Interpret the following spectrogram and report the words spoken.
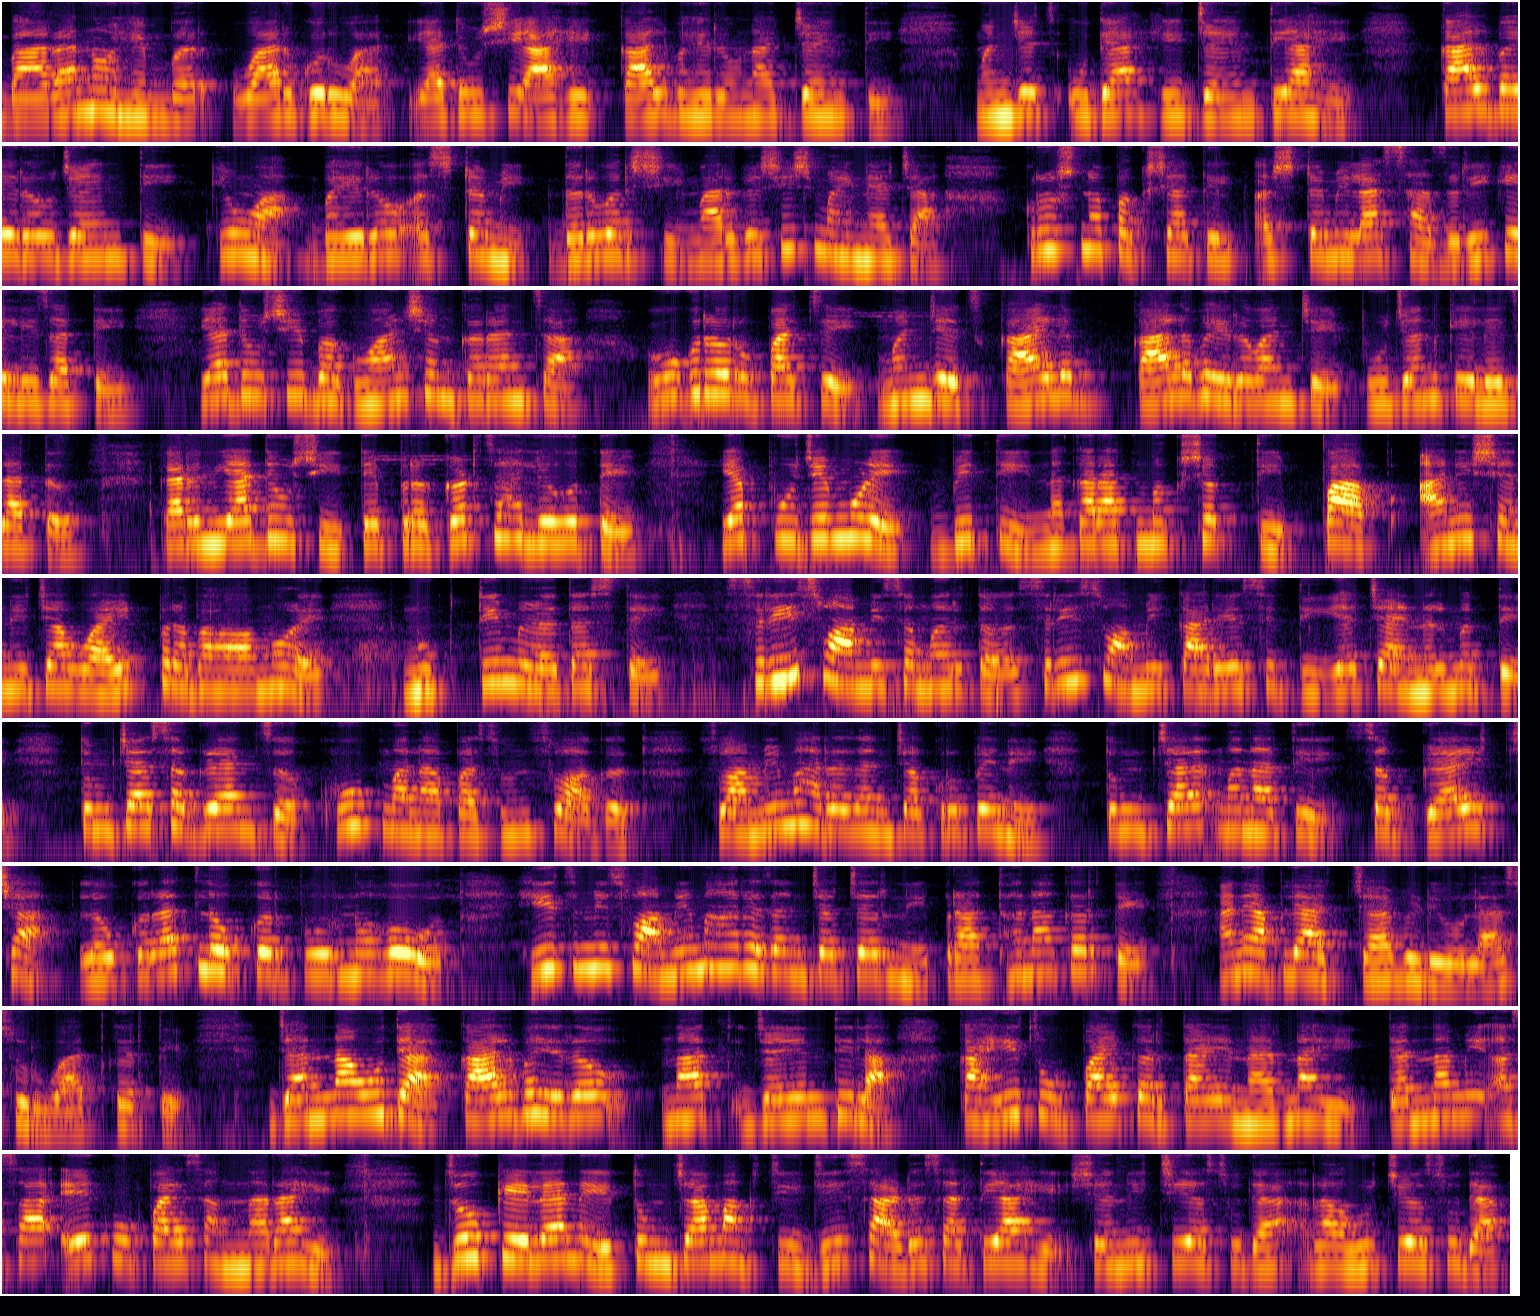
बारा नोव्हेंबर वार गुरुवार. या दिवशी आहे कालभैरवनाथ जयंती. म्हणजेच उद्या ही जयंती आहे. कालभैरव जयंती किंवा भैरव अष्टमी दरवर्षी मार्गशीर्ष महिन्याच्या कृष्ण पक्षातील अष्टमीला साजरी केली जाते. या दिवशी भगवान शंकरांचा उग्र रूपाचे म्हणजेच काल कालभैरवांचे पूजन केले जातं. कारण या दिवशी ते प्रकट झाले होते. या पूजेमुळे भीती नकारात्मक शक्ती पाप आणि शनीच्या वाईट प्रभावामुळे मुक्ती मिळत असते. श्री स्वामी समर्थ श्री स्वामी कार्यसिद्धी या चॅनलमध्ये तुमच्या सगळ्यांचं खूप मनापासून स्वागत. स्वामी महाराजांच्या कृपेने तुमच्या मनातील सगळ्या इच्छा लवकरात लवकर पूर्ण होत हीच मी स्वामी महाराजांच्या चरणी प्रार्थना करते आणि आपल्या आजच्या व्हिडिओला सुरुवात करते. ज्यांना उद्या कालभैरवनाथ जयंतीला काहीच उपाय करता येणार नाही त्यांना मी असा एक उपाय सांगणार आहे. जो केल्याने तुमच्या मागची जी साडेसाती आहे शनीची असू द्या राहूची असू द्या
